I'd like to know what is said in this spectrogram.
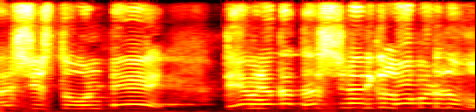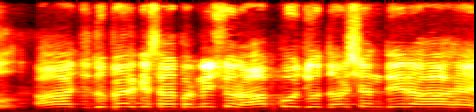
దర్శిస్తూ ఉంటే దేవుని యొక్క దర్శనానికి లోబడు నువ్వు आज दोपहर के समय परमेश्वर आपको जो दर्शन दे रहा है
